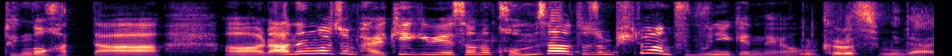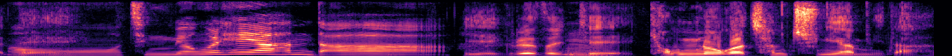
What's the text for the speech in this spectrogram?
된 것 같다. 어, 라는 걸 좀 밝히기 위해서는 검사도 좀 필요한 부분이겠네요. 음, 그렇습니다. 네. 어, 증명을 해야 한다. 예, 그래서 이제 경로가 참 중요합니다.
